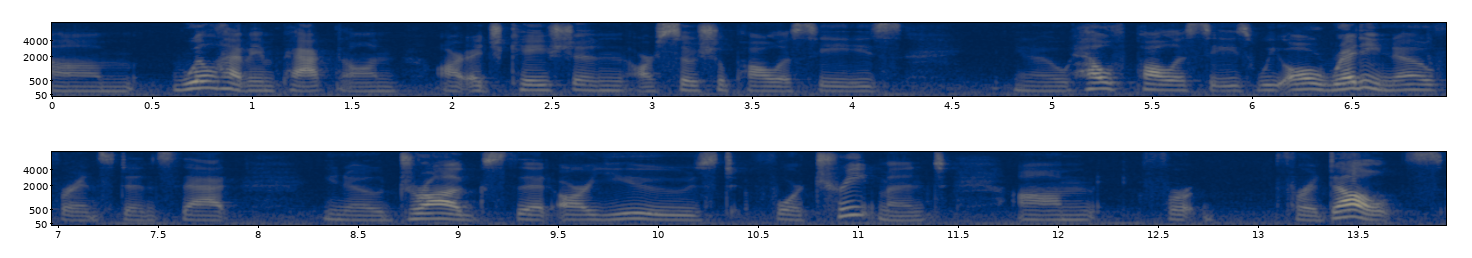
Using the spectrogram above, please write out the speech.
um, will have impact on our education, our social policies, you know, health policies. We already know, for instance, that you know, drugs that are used for treatment um, for, for adults,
